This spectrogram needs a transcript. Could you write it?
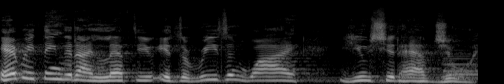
Everything that I left you is the reason why you should have joy.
